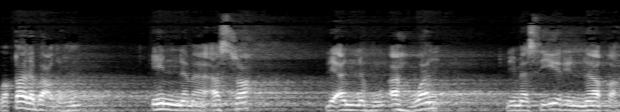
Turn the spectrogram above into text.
وقال بعضهم إنما أسرع لأنه أهون لمسير الناقة.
